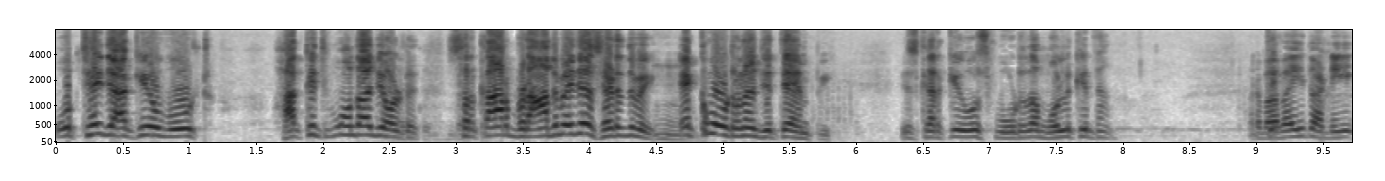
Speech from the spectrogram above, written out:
ਉੱਥੇ ਜਾ ਕੇ ਉਹ ਵੋਟ ਹੱਕ ਚ ਪਾਉਂਦਾ ਜੇ ਉਲਟ? ਸਰਕਾਰ ਬਣਾ ਦੇਵੇ ਜਾਂ ਸਿੱਟ ਦੇਵੇ, ਇੱਕ ਵੋਟ ਨਾਲ ਜਿੱਤਿਆ ਐਮਪੀ ਇਸ ਕਰਕੇ ਉਸ ਵੋਟ ਦਾ ਮੁੱਲ ਕਿੰਨਾ? ਪਰ ਬਾਬਾ ਜੀ, ਤੁਹਾਡੀ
